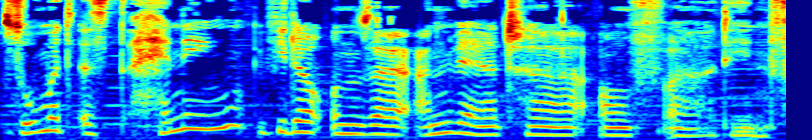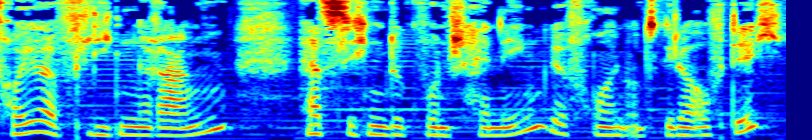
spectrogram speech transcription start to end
Somit ist Henning wieder unser Anwärter auf äh, den Feuerfliegenrang. Herzlichen Glückwunsch, Henning. Wir freuen uns wieder auf dich.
